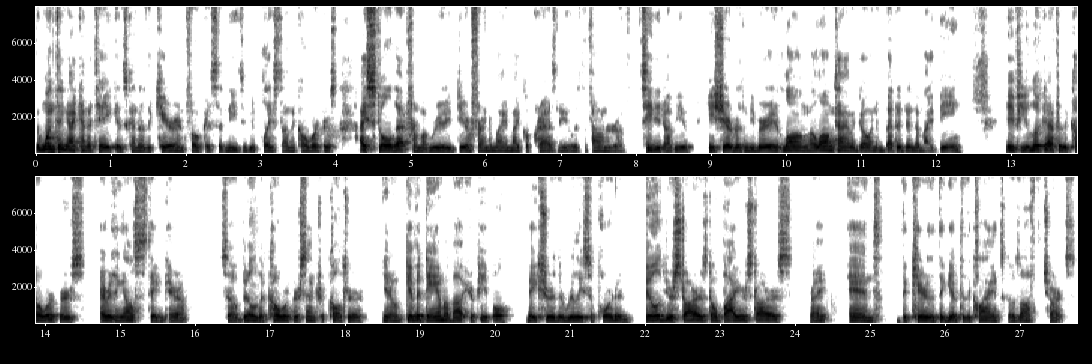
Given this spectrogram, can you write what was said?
the one thing I kind of take is kind of the care and focus that needs to be placed on the coworkers. I stole that from a really dear friend of mine, Michael Krasny, who is the founder of CDW. He shared with me very long, a long time ago and embedded into my being. If you look after the coworkers, everything else is taken care of. So build a coworker centric culture, you know, give a damn about your people, make sure they're really supported, build your stars, don't buy your stars, right? And the care that they give to the clients goes off the charts.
